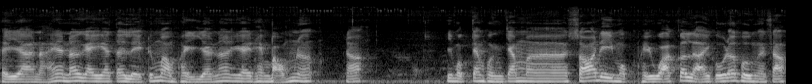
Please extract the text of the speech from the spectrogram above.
Thì à, nãy là nó gây ra tê liệt đúng không? Thì giờ nó gây thêm bỏng nữa. Đó. Với một trăm phần trăm à, xóa đi một hiệu quả có lợi của đối phương là sao?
